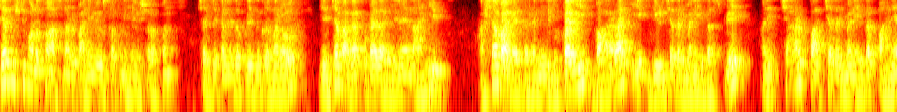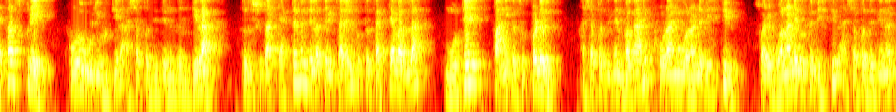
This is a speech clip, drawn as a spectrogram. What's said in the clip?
त्या दृष्टिकोनातून असणारं पाणी व्यवस्थापन ह्या विषयावर आपण चर्चा करण्याचा प्रयत्न करणार आहोत. ज्यांच्या बागा फुटायला लागलेल्या नाहीत अशा बागायतदारांनी दुपारी बारा एक दीडच्या दरम्यान एकदा स्प्रे आणि चार पाचच्या दरम्यान एकदा पाण्याचा स्प्रे. थोडं उली होतील अशा पद्धतीनं जर दिला तरीसुद्धा ट्रॅक्टरनं दिला तरी चालेल. फक्त चकत्या बाजूला मोठे पाणी कसं पडेल अशा पद्धतीने बघा. आणि खोडा आणि ओलांडे भिजतील. सॉरी ओलांडे फक्त भिजतील अशा पद्धतीनं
